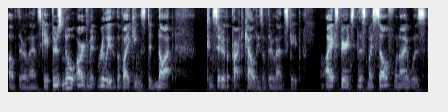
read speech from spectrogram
of their landscape. There's no argument really that the Vikings did not consider the practicalities of their landscape. I experienced this myself when I was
